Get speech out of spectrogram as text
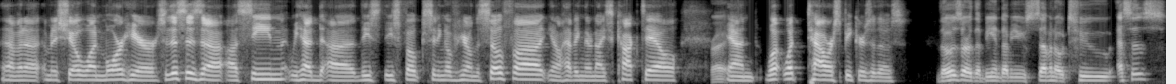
And I'm gonna I'm gonna show one more here. So this is a, a scene. We had uh, these these folks sitting over here on the sofa, you know, having their nice cocktail. Right. And what what tower speakers are those? Those are the B&W 702 S's.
